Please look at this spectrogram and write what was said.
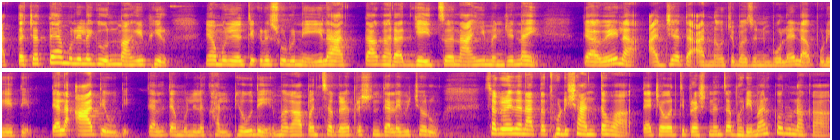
आत्ताच्या त्या मुलीला घेऊन मागे फिर. या मुलीला तिकडे सोडून ये. हिला आत्ता घरात घ्यायचं नाही म्हणजे नाही. त्यावेळेला आजी आता अर्णवच्या बाजूने बोलायला पुढे येते. त्याला आत येऊ दे. त्याला त्या मुलीला खाली ठेवू दे. मग आपण सगळे प्रश्न त्याला विचारू. सगळेजण आता थोडी शांत व्हा. त्याच्यावरती प्रश्नांचा भडीमार करू नका.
